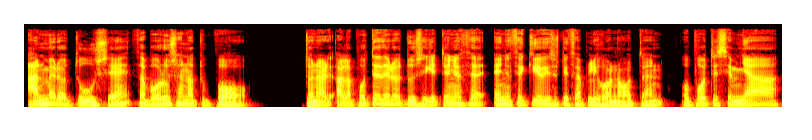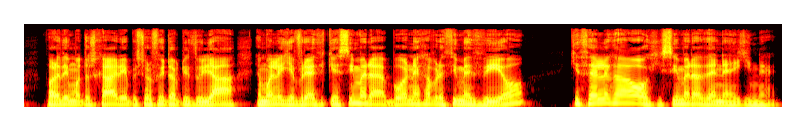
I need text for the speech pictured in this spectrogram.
αν με ρωτούσε θα μπορούσα να του πω. Τον, αλλά ποτέ δεν ρωτούσε, γιατί ένιωθε, ένιωθε και ο ίδιος ότι θα πληγωνόταν. Οπότε σε μια παραδείγματος χάρη, επιστροφή του από τη δουλειά, να μου έλεγε βρέθηκε σήμερα, μπορεί να είχα βρεθεί με δύο και θα έλεγα όχι, σήμερα δεν έγινε.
